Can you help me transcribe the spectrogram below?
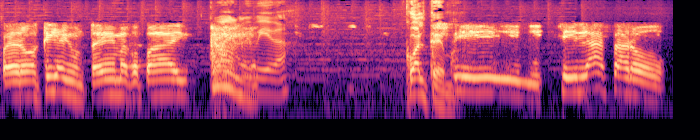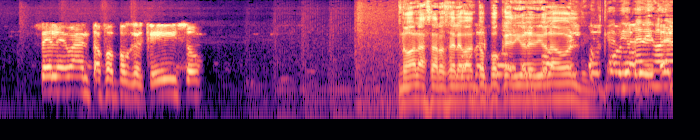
Pero aquí hay un tema, compadre. Ay, mi vida. ¿Cuál tema? Si, si Lázaro se levanta fue porque quiso. No, Lázaro se levantó porque Dios le dio la orden. Él podía, le dijo, él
